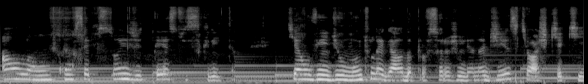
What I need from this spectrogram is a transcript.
Aula 1 Concepções de Texto e Escrita, que é um vídeo muito legal da professora Juliana Dias, que eu acho que aqui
